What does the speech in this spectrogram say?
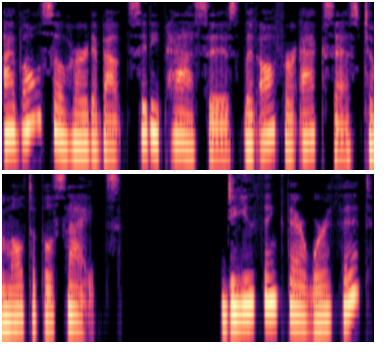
I've also heard about city passes that offer access to multiple sites. Do you think they're worth it?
